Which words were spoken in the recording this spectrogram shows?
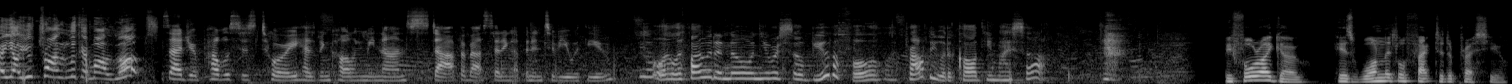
Hey, yo, you trying to look at my lumps? Besides, your publicist, Tori, has been calling me non-stop about setting up an interview with you. Yeah, well, if I would have known you were so beautiful, I probably would have called you myself. Before I go, here's one little fact to depress you.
